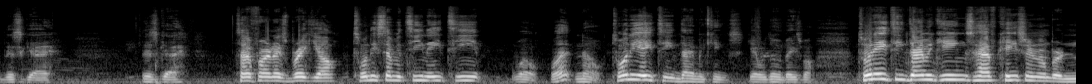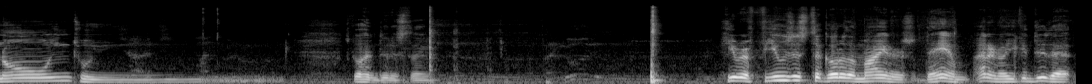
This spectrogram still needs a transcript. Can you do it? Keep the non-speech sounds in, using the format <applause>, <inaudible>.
This guy. This guy. Time for our next break, y'all. 2017-18. Well, what? No. 2018 Diamond Kings. Yeah, we're doing baseball. 2018 Diamond Kings half caser number 19. Let's go ahead and do this thing. He refuses to go to the minors. Damn, I don't know. You could do that.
